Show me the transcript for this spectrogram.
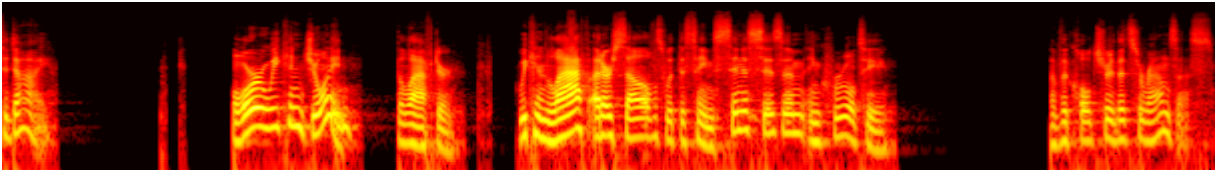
to die. Or we can join the laughter. We can laugh at ourselves with the same cynicism and cruelty of the culture that surrounds us.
